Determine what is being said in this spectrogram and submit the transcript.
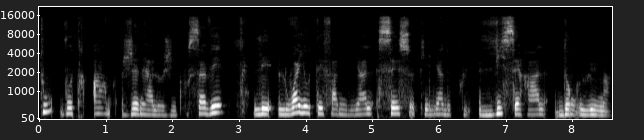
tout votre arbre généalogique. Vous savez, les loyautés familiales, c'est ce qu'il y a de plus viscéral dans l'humain.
